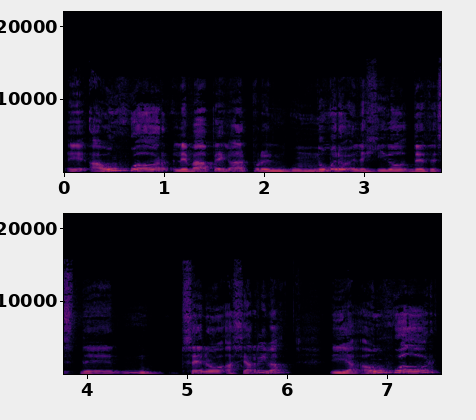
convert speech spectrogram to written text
eh, a un jugador le va a pegar por un número elegido desde 0 hacia arriba y a, un jugador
